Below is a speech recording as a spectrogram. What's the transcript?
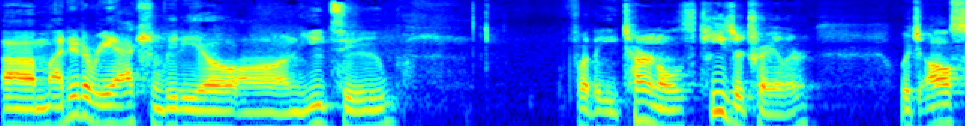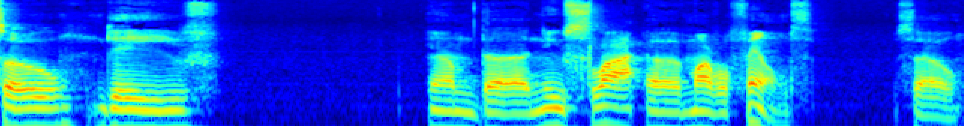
um, I did a reaction video on YouTube for the Eternals teaser trailer, which also gave um, the new slot of Marvel films. So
